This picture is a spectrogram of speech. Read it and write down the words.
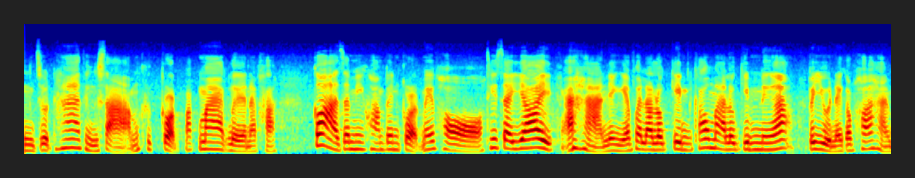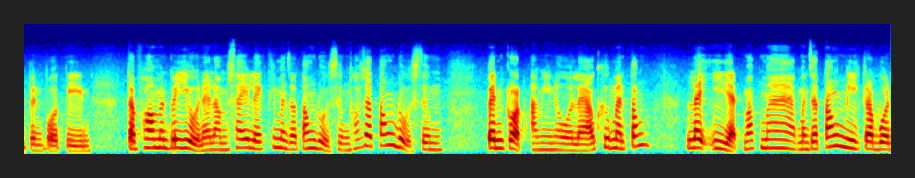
1.5 ถึง 3 คือกรดมาก ๆ เลยนะคะ ก็อาจจะมีความเป็นกรดไม่พอที่จะย่อยอาหารอย่างเงี้ยเวลาเรากินเข้ามาเรากินเนื้อไปอยู่ในกระเพาะอาหารเป็นโปรตีน แต่พอมันไปอยู่ในลำไส้เล็กที่มันจะต้องดูดซึมเขาจะต้องดูดซึมเป็นกรดอะมิโนแล้ว คือมันต้อง ละเอียดมากๆ มันจะต้องมีกระบวน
